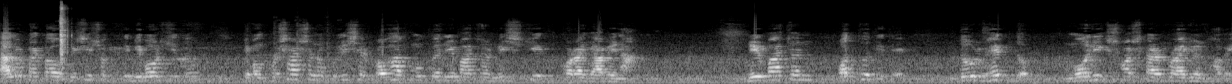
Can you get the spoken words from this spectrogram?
কালো টাকা ও বেশি শক্তি বিবর্জিত এবং প্রশাসন ও পুলিশের প্রভাব মুক্ত নির্বাচন নিশ্চিত করা যাবে না। নির্বাচন পদ্ধতিতে দুর্ভেদ্য মৌলিক সংস্কার প্রয়োজন হবে।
